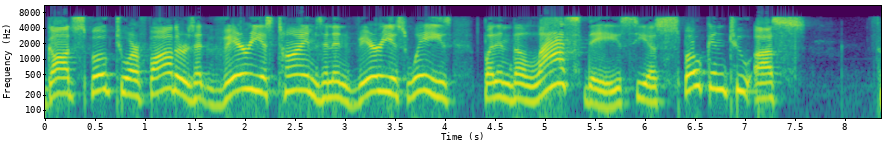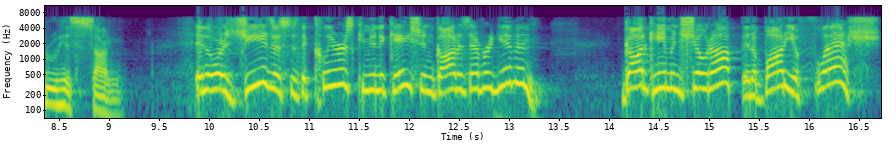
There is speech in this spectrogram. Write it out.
God spoke to our fathers at various times and in various ways, but in the last days, He has spoken to us through His Son. In other words, Jesus is the clearest communication God has ever given. God came and showed up in a body of flesh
